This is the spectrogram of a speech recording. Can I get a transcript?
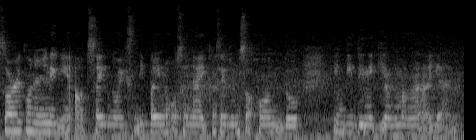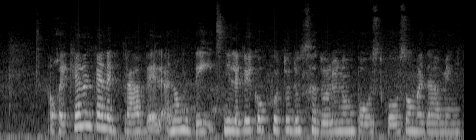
sorry kung narinig niyo yung outside noise. Hindi pa rin ako sanay kasi dun sa condo, hindi dinig yung mga yan. Okay, kailan ka nag-travel? Anong dates? Nilagay ko po ito dun sa dulo ng post ko. So, madaming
